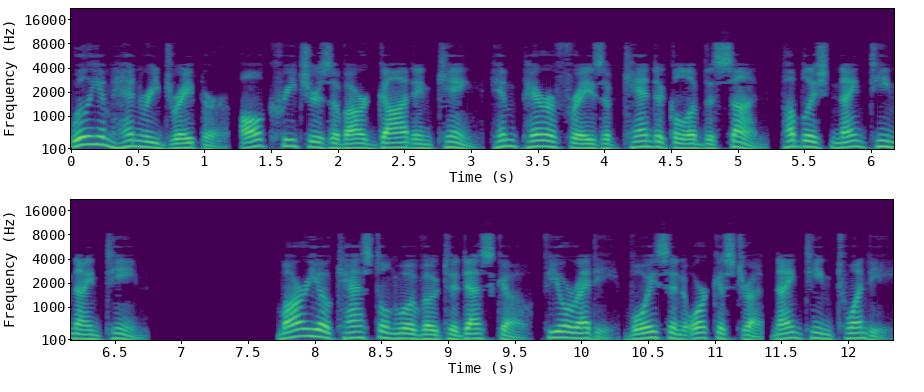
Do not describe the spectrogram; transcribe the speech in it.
William Henry Draper All Creatures of Our God and King hymn paraphrase of Canticle of the Sun published 1919 Mario Castelnuovo Tedesco Fioretti Voice and Orchestra 1920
